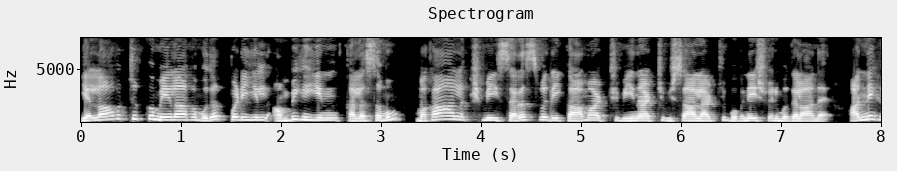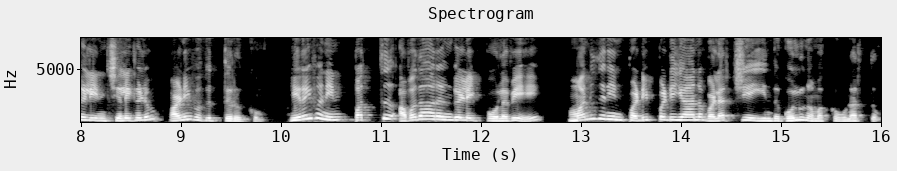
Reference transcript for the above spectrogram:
எல்லாவற்றுக்கும் மேலாக முதற்படியில் அம்பிகையின் கலசமும் மகாலட்சுமி சரஸ்வதி காமாட்சி மீனாட்சி விசாலாட்சி புவனேஸ்வரி முதலான அன்னைகளின் சிலைகளும் அணிவகுத்திருக்கும். இறைவனின் பத்து அவதாரங்களைப் போலவே மனிதனின் படிப்படியான வளர்ச்சியை இந்த கொலு நமக்கு உணர்த்தும்.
